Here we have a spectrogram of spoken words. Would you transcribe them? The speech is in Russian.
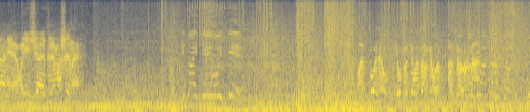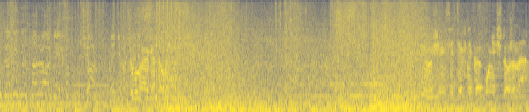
Из здания выезжают две машины. Не дайте ему уйти! Вас понял. Бью противотанковым. Осторожно. Уходите с дороги! Черт! Эти машины... Двое готовы. Движущаяся техника уничтожена.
